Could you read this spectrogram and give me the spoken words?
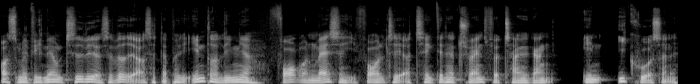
Og som jeg fik nævnt tidligere, så ved jeg også, at der på de indre linjer foregår en masse i forhold til at tænke den her transfer-tankegang ind i kurserne.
